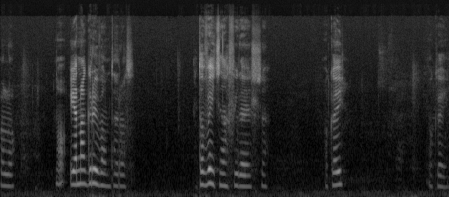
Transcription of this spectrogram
Halo. No, ja nagrywam teraz. To wyjdź na chwilę jeszcze. Okej? Okej.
